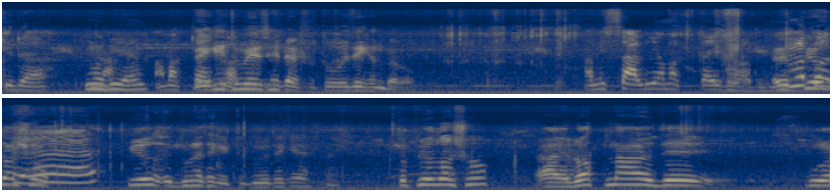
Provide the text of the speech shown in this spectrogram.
কিরা? আমার বিয়া আমার তাই দেখি তুমি সেটা শুধু ওই দেখেন দাঁড়ো আমি চালি আমার তাই খাওয়া দিই প্রিয় দর্শক প্রিয় দূরে থেকে একটু দূরে থেকে। হ্যাঁ। তো প্রিয় দর্শক রত্না যে পুরো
